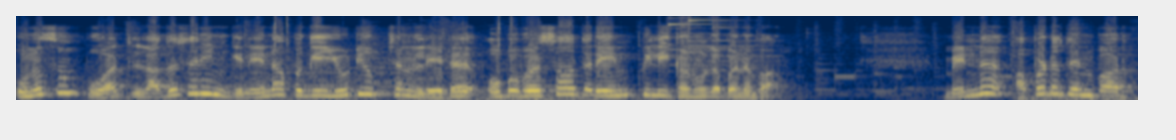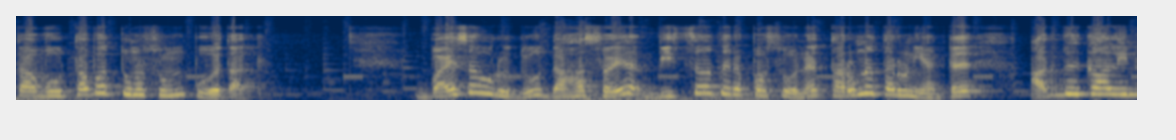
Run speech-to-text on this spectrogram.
උණුසුම් පුවත් ලදසරින් ගෙනෙන අපගේ YouTube චනලයට ඔබ වසාදරයෙන් පිළිගනු ලබනවා. මෙන්න අපට දෙන් වාර්තා වූ තවත් උණුසුම් පුවතක්. වයසවුරුදු දහස්වය විස්සාදර පසුවන තරුණ තරුණියන්ට අර්ධකාලීන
